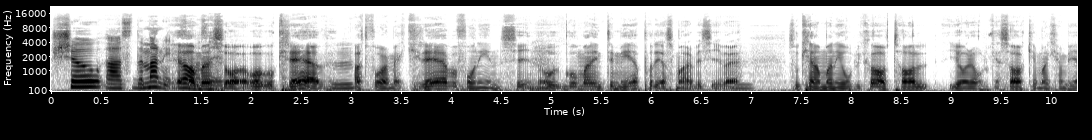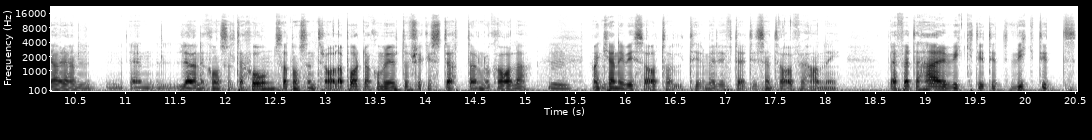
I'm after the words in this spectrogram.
Show us the money. ja men säger. så. Och, och kräv Mm. att få vara med. Kräv att få en insyn. Och går man inte med på det som arbetsgivare Mm. Så kan man i olika avtal göra olika saker. Man kan begära en, en lönekonsultation så att de centrala parterna kommer ut och försöker stötta de lokala. Mm. Man kan i vissa avtal till och med lyfta det till central förhandling. Därför att det här är viktigt, ett viktigt,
